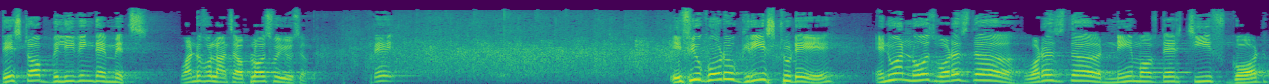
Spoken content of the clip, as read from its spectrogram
They stopped believing their myths. Wonderful answer. Applause for you, sir. They, if you go to Greece today, anyone knows what is the what is the name of their chief god?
